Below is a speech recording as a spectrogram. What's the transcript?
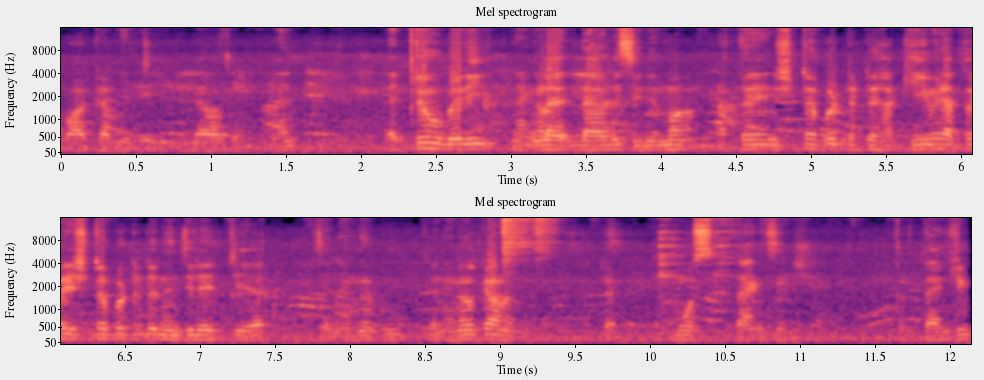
അവാർഡ് കമ്മിറ്റി എല്ലാവർക്കും. ഏറ്റവും ഉപരി ഞങ്ങളെ എല്ലാവരും സിനിമ അത്രയും ഇഷ്ടപ്പെട്ടിട്ട് ഹക്കീമിനെ അത്രയും ഇഷ്ടപ്പെട്ടിട്ട് നെഞ്ചിലേറ്റിയ ജനങ്ങൾക്കും ജനങ്ങൾക്കാണ് മോസ്റ്റ് താങ്ക്സ് താങ്ക് യു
